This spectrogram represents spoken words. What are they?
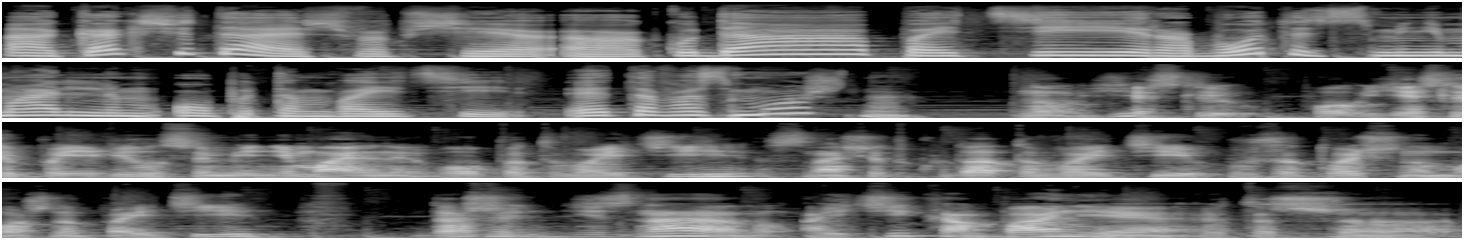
А как считаешь вообще, а куда пойти работать с минимальным опытом в IT? Это возможно? ну, если, если появился минимальный опыт в IT, значит, куда-то в IT уже точно можно пойти. Даже, не знаю, ну, IT-компания, это же,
